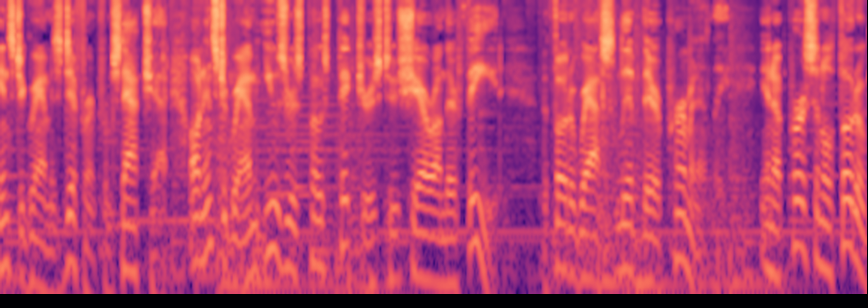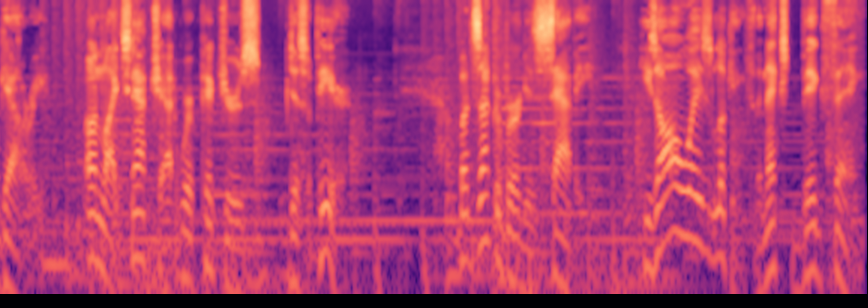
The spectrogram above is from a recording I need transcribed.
Instagram is different from Snapchat. On Instagram, users post pictures to share on their feed. The photographs live there permanently, in a personal photo gallery, unlike Snapchat, where pictures disappear. But Zuckerberg is savvy. He's always looking for the next big thing.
